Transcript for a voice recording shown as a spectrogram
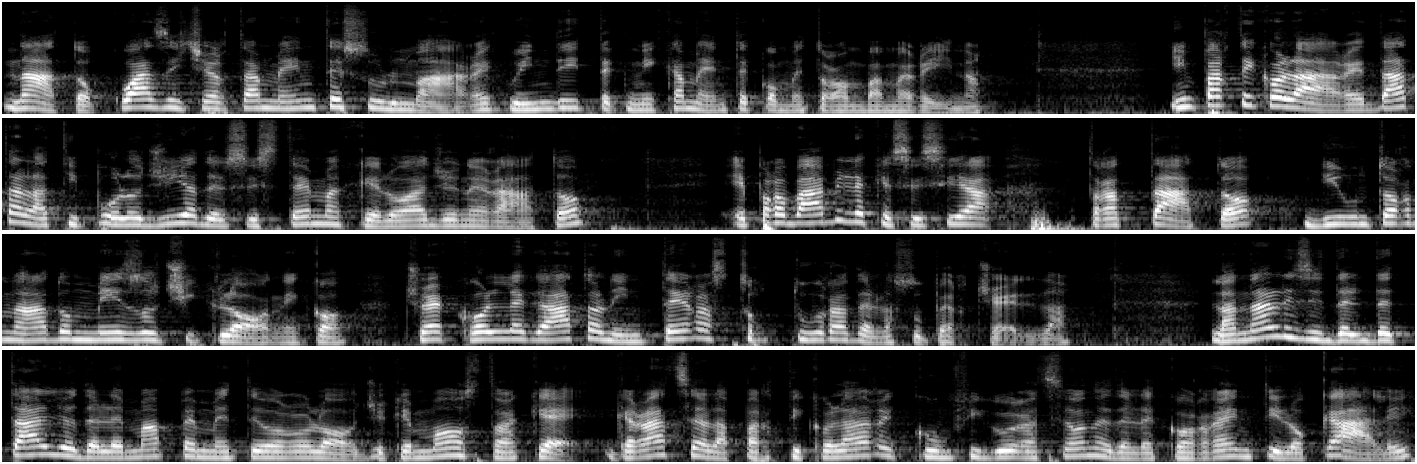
nato quasi certamente sul mare, quindi tecnicamente come tromba marina. In particolare, data la tipologia del sistema che lo ha generato, è probabile che si sia trattato di un tornado mesociclonico, cioè collegato all'intera struttura della supercella. L'analisi del dettaglio delle mappe meteorologiche mostra che, grazie alla particolare configurazione delle correnti locali,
